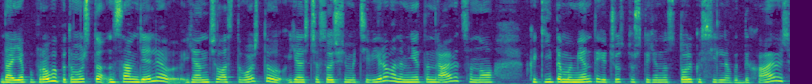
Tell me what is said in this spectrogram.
да, я попробую, потому что на самом деле я начала с того, что я сейчас очень мотивирована, мне это нравится, но в какие-то моменты я чувствую, что я настолько сильно выдыхаюсь,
